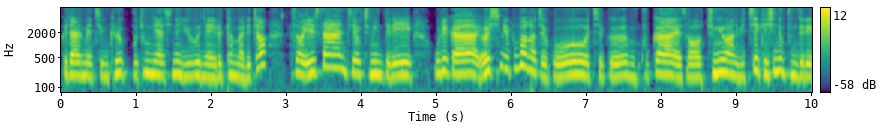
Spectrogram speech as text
그다음에 지금 교육부 총리 하시는 유은혜 이렇단 말이죠. 그래서 일산 지역 주민들이 우리가 열심히 뽑아 가지고 지금 국가에서 중요한 위치에 계시는 분들이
